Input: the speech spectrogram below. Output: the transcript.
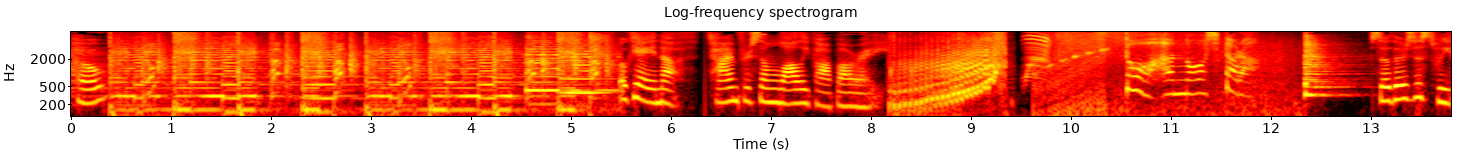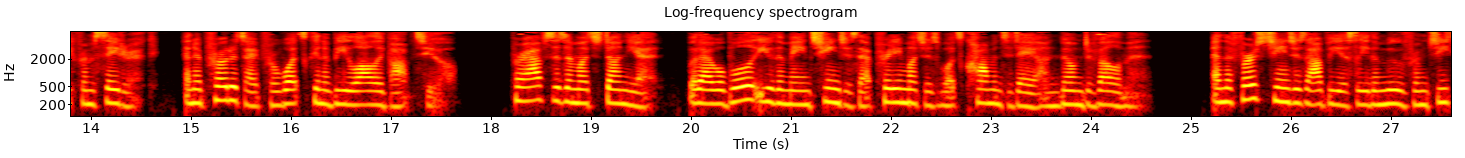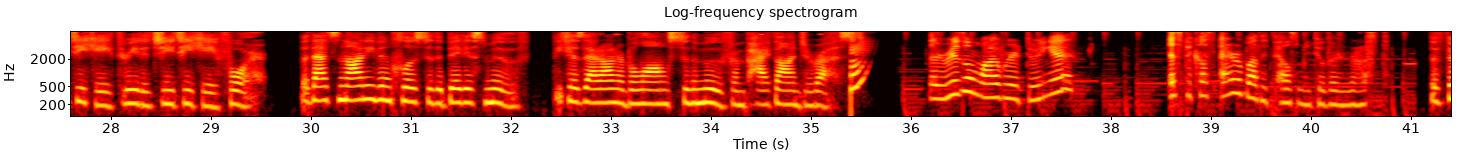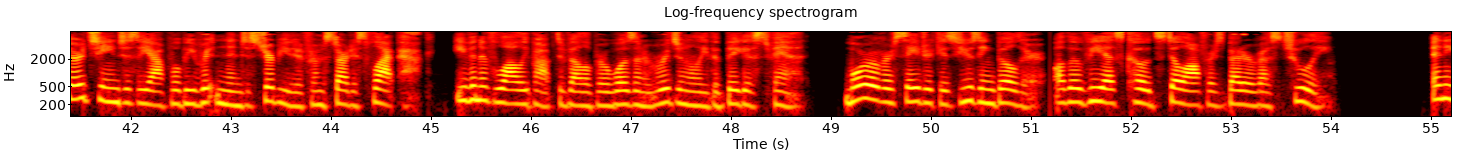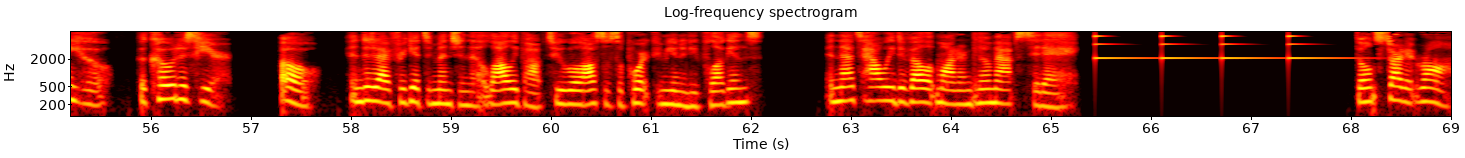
ho. Okay, enough. Time for some Lollypop already. So there's a suite from Cedric, and a prototype for what's gonna be Lollypop 2. Perhaps isn't much done yet, but I will bullet you the main changes that pretty much is what's common today on GNOME development. And the first change is obviously the move from GTK3 to GTK4 but that's not even close to the biggest move, because that honor belongs to the move from Python to Rust. The reason why we're doing it is because everybody tells me to learn Rust. The third change is the app will be written and distributed from start as Flatpak, even if Lollypop developer wasn't originally the biggest fan. Moreover Cedric is using Builder, although VS Code still offers better Rust tooling. Anywho, the code is here. Oh, and did I forget to mention that Lollypop 2 will also support community plugins? And that's how we develop modern GNOME apps today! Don't start it wrong!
